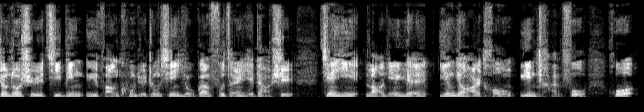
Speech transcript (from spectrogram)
郑州市疾病预防控制中心有关负责人也表示，建议老年人、婴幼儿童、孕产妇或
